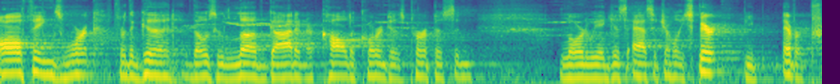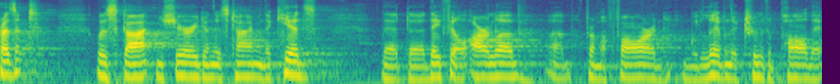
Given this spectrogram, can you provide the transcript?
all things work for the good of those who love God and are called according to his purpose. And Lord, we just ask that your Holy Spirit be ever present with Scott and Sherry during this time and the kids, that uh, they feel our love uh, from afar. And, and we live in the truth of Paul that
